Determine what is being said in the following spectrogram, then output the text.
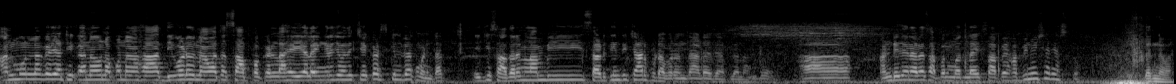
अनमोल नगर या ठिकाणाहून आपण हा दिवड नावाचा साप पकडला आहे याला इंग्रजीमध्ये चेकट स्किलबॅक म्हणतात याची साधारण लांबी साडेतीन ते चार फुटापर्यंत आढळते आपल्याला हा अंडी देणाऱ्या सापांमधला एक साप आहे हा बिनविषारी असतो धन्यवाद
